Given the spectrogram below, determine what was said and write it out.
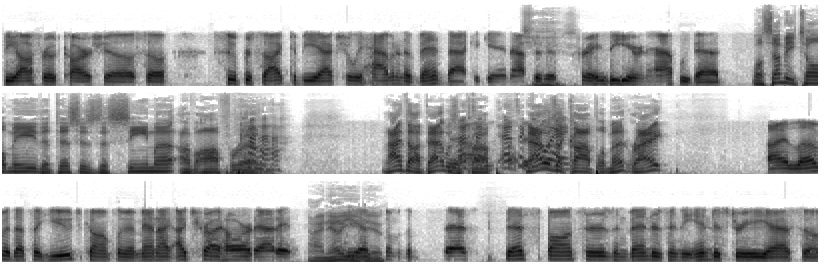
The, off-road car show. So super psyched to be actually having an event back again after this crazy year and a half we've had. Well, somebody told me that this is the SEMA of off road. and I thought that was That's a, comp- that's a that good was a compliment, right? I love it. That's a huge compliment, man. I, I try hard at it. I know we you have do. some of the best best sponsors and vendors in the industry. Yeah, so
